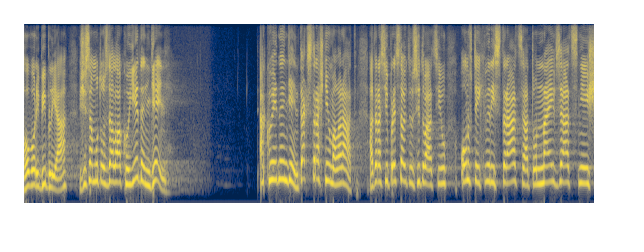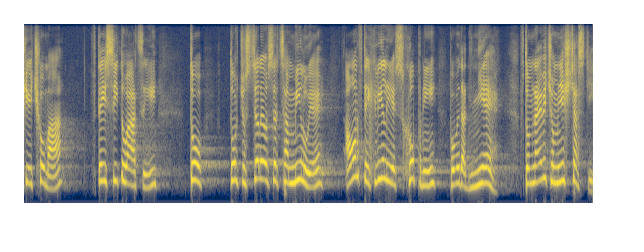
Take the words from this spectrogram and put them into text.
hovorí Biblia, že sa mu to zdalo ako jeden deň. Ako jeden deň. Tak strašne ju mal rád. A teraz si predstavte tú situáciu, on v tej chvíli stráca to najvzácnejšie, čo má. V tej situácii to, to, čo z celého srdca miluje a on v tej chvíli je schopný povedať nie. V tom najväčšom nešťastí,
